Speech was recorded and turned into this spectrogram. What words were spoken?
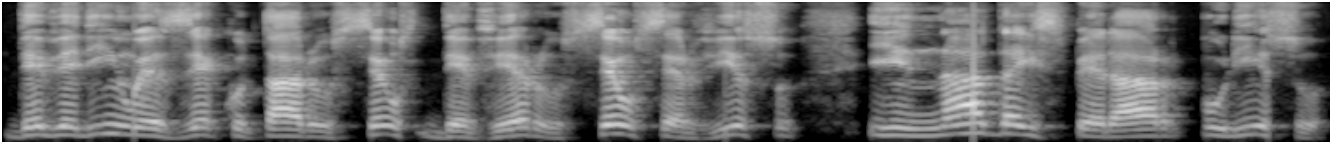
deveriam executar o seu dever, o seu serviço e nada esperar por isso,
